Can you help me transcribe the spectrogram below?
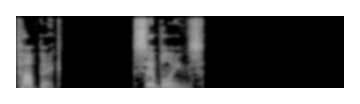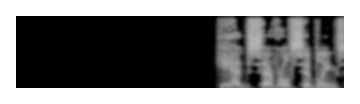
Topic: Siblings. He had several siblings.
